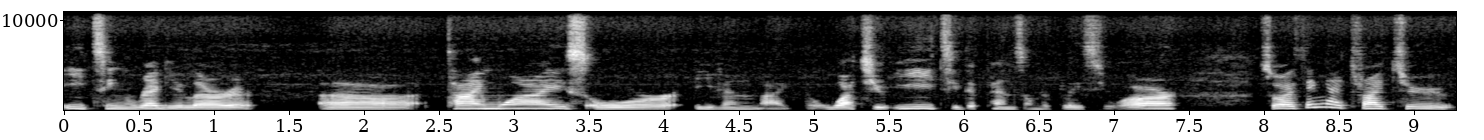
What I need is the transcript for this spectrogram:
eating regular uh, time wise, or even like what you eat. It depends on the place you are. So I think I try to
